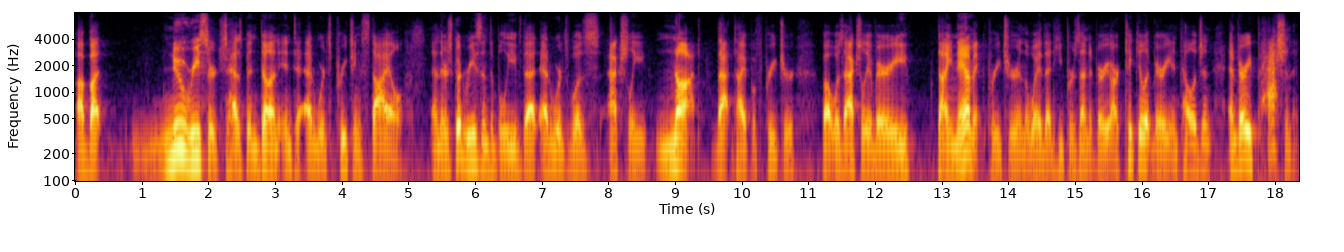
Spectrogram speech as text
Uh, but new research has been done into Edwards' preaching style, and there's good reason to believe that Edwards was actually not that type of preacher, but was actually a very dynamic preacher in the way that he presented, very articulate, very intelligent, and very passionate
